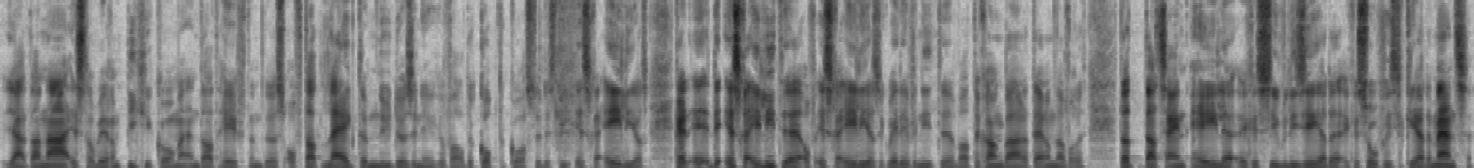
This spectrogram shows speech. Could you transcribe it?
ja, daarna is er weer een piek gekomen en dat heeft hem dus, of dat lijkt hem nu dus in ieder geval de kop te kosten. Dus die Israëliërs, kijk, eh, de Israëlieten, of Israëliërs, ik weet even niet eh, wat de gangbare term daarvoor is, dat, dat zijn hele geciviliseerde, gesofisticeerde mensen.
